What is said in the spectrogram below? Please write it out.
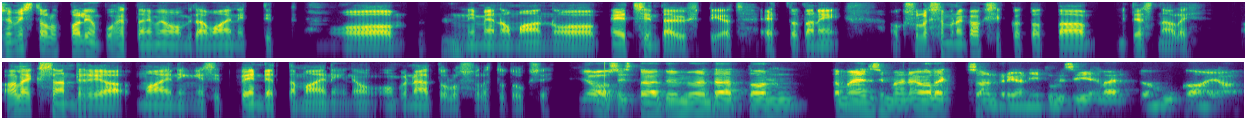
se, mistä on ollut paljon puhetta nimenomaan, mitä mainittit, nuo, mm. nimenomaan nuo etsintäyhtiöt. Että tota, niin, onko sulle semmoinen kaksikko, tota, miten nämä oli? Alexandria Mining ja sitten Vendetta Mining, niin on, onko nämä tullut sulle tutuksi? Joo, siis täytyy myöntää, että on tämä ensimmäinen Alexandria, niin tuli siihen lähdettyä mukaan ja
